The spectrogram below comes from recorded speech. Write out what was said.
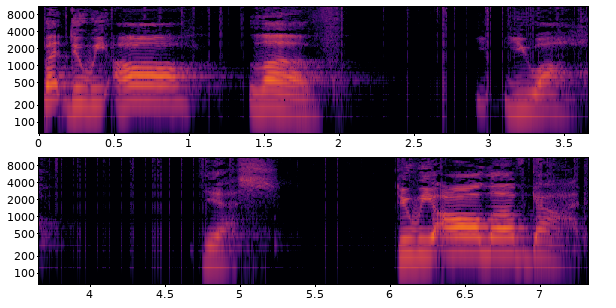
But do we all love you all? Yes. Do we all love God?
